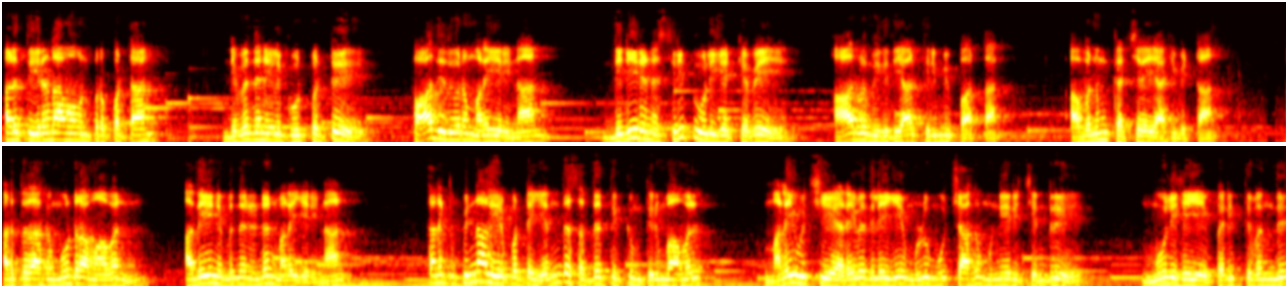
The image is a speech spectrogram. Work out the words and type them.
அடுத்து இரண்டாம் அவன் புறப்பட்டான். நிபந்தனைகளுக்கு உட்பட்டு பாதி தூரம் மலையேறினான். திடீரென சிரிப்பு ஒளி கேட்கவே ஆர்வ மிகுதியால் திரும்பி பார்த்தான். அவனும் கச்சிலையாகிவிட்டான் அடுத்ததாக மூன்றாம் அவன் அதே நிபந்தனையுடன் மலையேறினான். தனக்கு பின்னால் ஏற்பட்ட எந்த சப்தத்திற்கும் திரும்பாமல் மலை உச்சியை அடைவதிலேயே முழு மூச்சாக முன்னேறி சென்று மூலிகையை பறித்து வந்து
